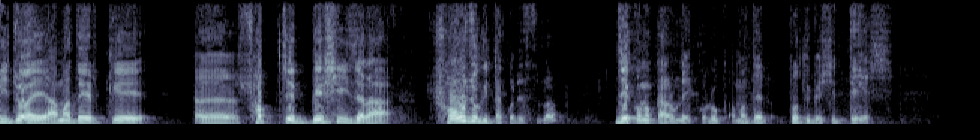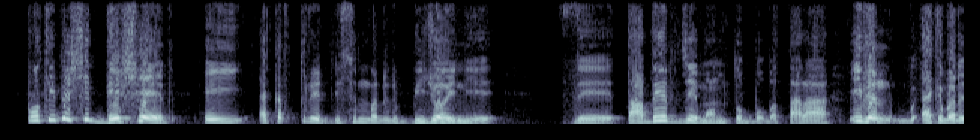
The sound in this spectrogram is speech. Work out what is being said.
বিজয়ে আমাদেরকে সবচেয়ে বেশি যারা সহযোগিতা করেছিল, যে কোনো কারণেই করুক, আমাদের প্রতিবেশী দেশ। প্রতিবেশী দেশের এই একাত্তরের ডিসেম্বরের বিজয় নিয়ে যে তাদের যে মন্তব্য বা তারা ইভেন একেবারে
